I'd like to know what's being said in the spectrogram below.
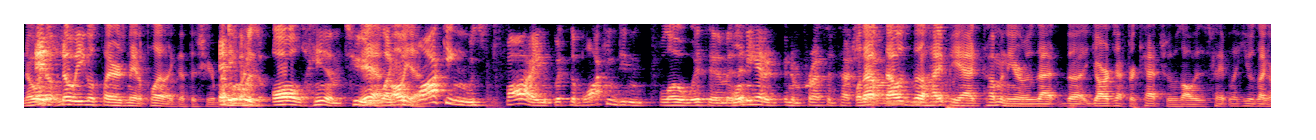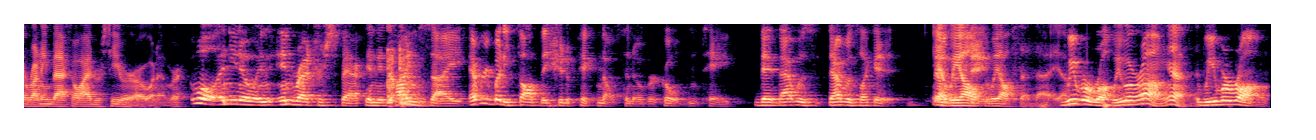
No, And no, no Eagles players made a play like that this year. And it way. was all him too. Yeah, Like oh, the yeah. blocking was fine, but the blocking didn't flow with him. And then he had a, an impressive touchdown. well, that, that was the hype he had coming here was that the yards after catch was always his favorite. Like he was like a running back, a wide receiver, or whatever. Well, and you know, in, in retrospect and in hindsight, everybody thought they should have picked Nelson over Golden Tate. That that was that was like a Yeah, we a all thing. we all said that. Yeah, we were wrong. we were wrong. Yeah, It's- we were wrong.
